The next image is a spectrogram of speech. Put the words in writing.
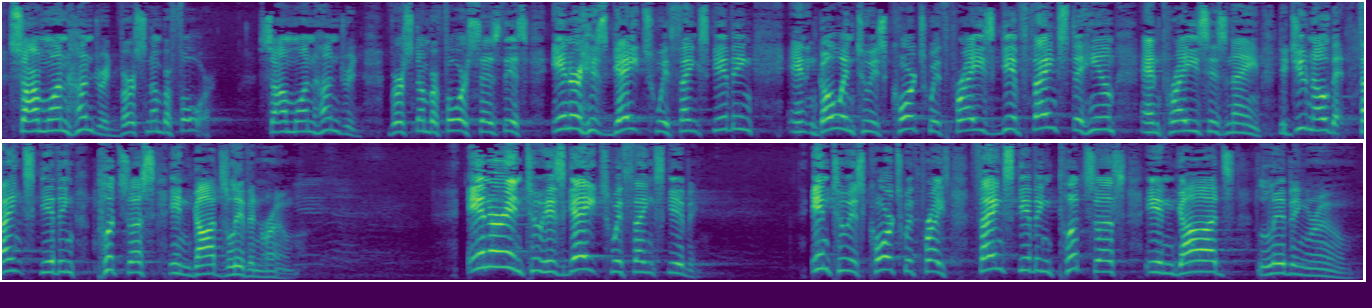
Psalm 100, verse number 4. Psalm 100, verse number 4 says this Enter his gates with thanksgiving and go into his courts with praise. Give thanks to him and praise his name. Did you know that thanksgiving puts us in God's living room? Enter into his gates with thanksgiving, into his courts with praise. Thanksgiving puts us in God's living room.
